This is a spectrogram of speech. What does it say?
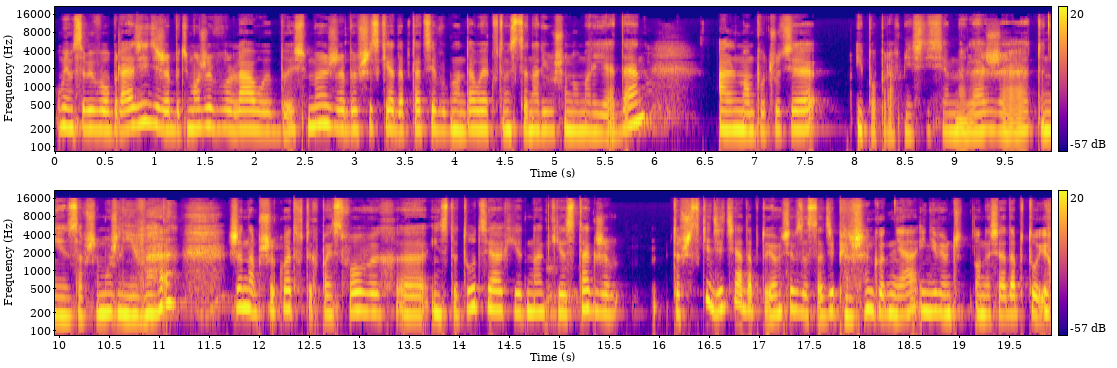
umiem sobie wyobrazić, że być może wolałybyśmy, żeby wszystkie adaptacje wyglądały jak w tym scenariuszu numer jeden, ale mam poczucie, i popraw mnie, jeśli się mylę, że to nie jest zawsze możliwe, że na przykład w tych państwowych e, instytucjach jednak jest tak, że te wszystkie dzieci adaptują się w zasadzie pierwszego dnia i nie wiem, czy one się adaptują.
